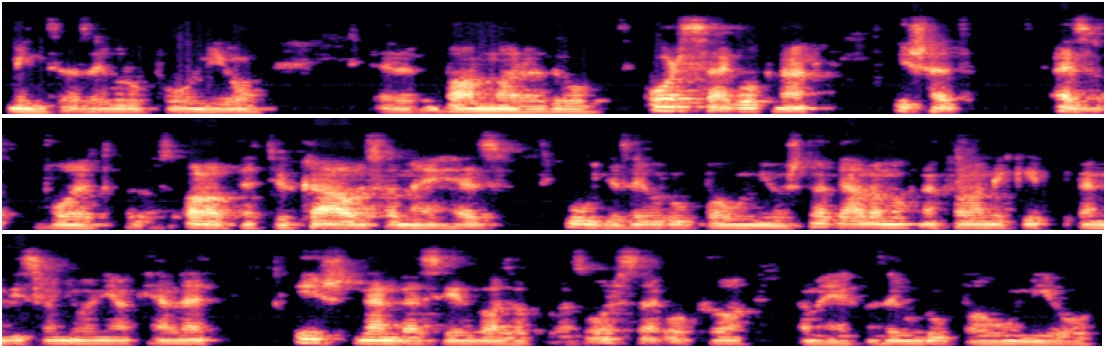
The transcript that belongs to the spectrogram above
mint az Európa Unióban maradó országoknak, és hát ez volt az alapvető káosz, amelyhez úgy az Európa Uniós tagállamoknak valamiképpen viszonyulnia kellett, és nem beszélve azokról az országokról, amelyek az Európa Unió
